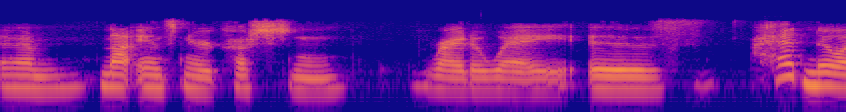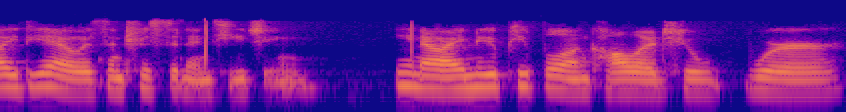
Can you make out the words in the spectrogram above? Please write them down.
and I'm not answering your question right away, is I had no idea I was interested in teaching. You know, I knew people in college who were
